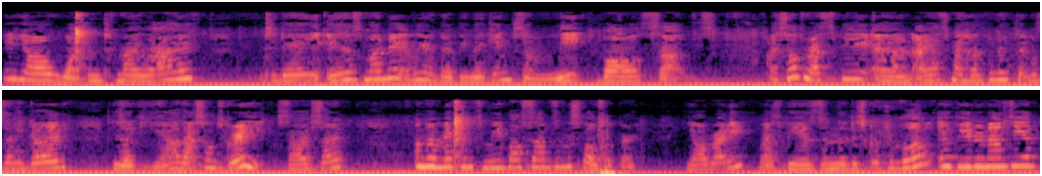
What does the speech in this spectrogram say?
Hey y'all, welcome to my live. Today is Monday and we are going to be making some meatball subs. I saw the recipe and I asked my husband if it was any good. He's like, yeah, that sounds great. So I said, I'm going to make him some meatball subs in the slow cooker. Y'all ready? Recipe is in the description below. If you do not see it,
